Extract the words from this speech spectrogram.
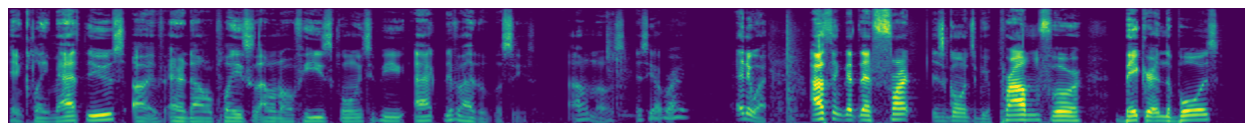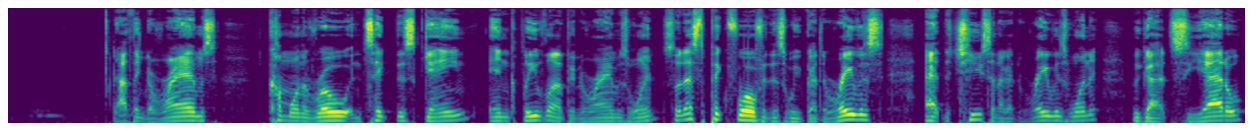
and Clay Matthews. Uh, if Aaron Donald plays, cause I don't know if he's going to be active. I don't, let's see. I don't know. Is, is he all right? Anyway, I think that that front is going to be a problem for Baker and the boys. And I think the Rams come on the road and take this game in Cleveland. I think the Rams win. So that's the pick four for this week. We got the Ravens at the Chiefs, and I got the Ravens winning. We got Seattle.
